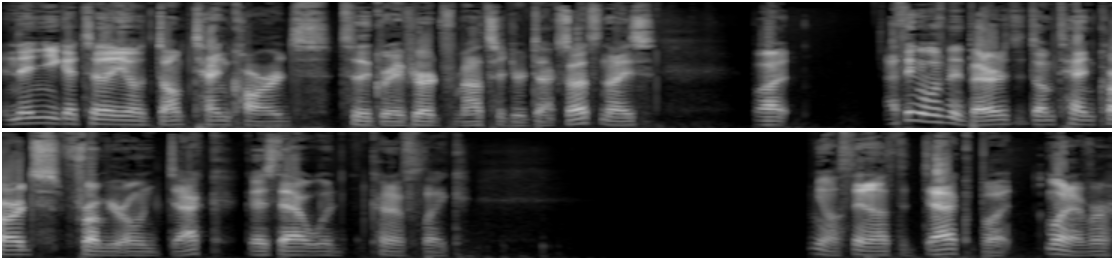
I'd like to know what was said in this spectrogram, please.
And then you get to, you know, dump 10 cards to the graveyard from outside your deck. So that's nice. But I think it would have been better to dump 10 cards from your own deck, because that would kind of like, you know, thin out the deck, but whatever.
